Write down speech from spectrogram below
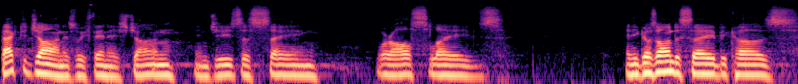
Back to John as we finish. John and Jesus saying, We're all slaves. And he goes on to say, Because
